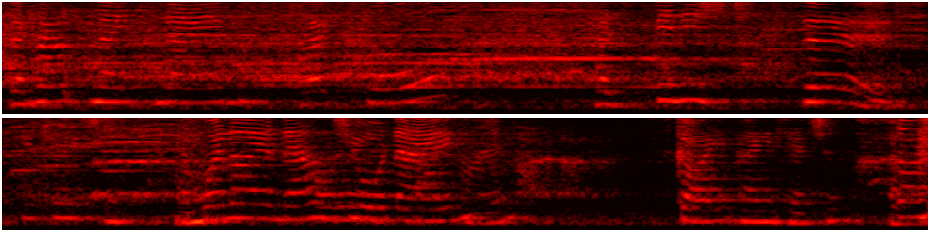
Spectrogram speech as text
The housemate's name I call has finished third. And when I announce oh, your name, Skye, you paying attention? Sorry,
